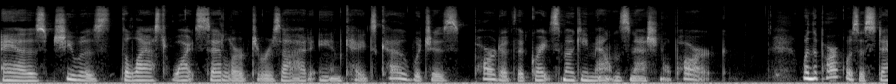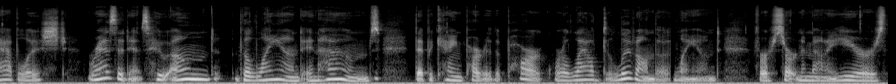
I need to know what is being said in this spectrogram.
as she was the last white settler to reside in Cades Cove, which is part of the Great Smoky Mountains National Park. When the park was established, residents who owned the land and homes that became part of the park were allowed to live on the land for a certain amount of years,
